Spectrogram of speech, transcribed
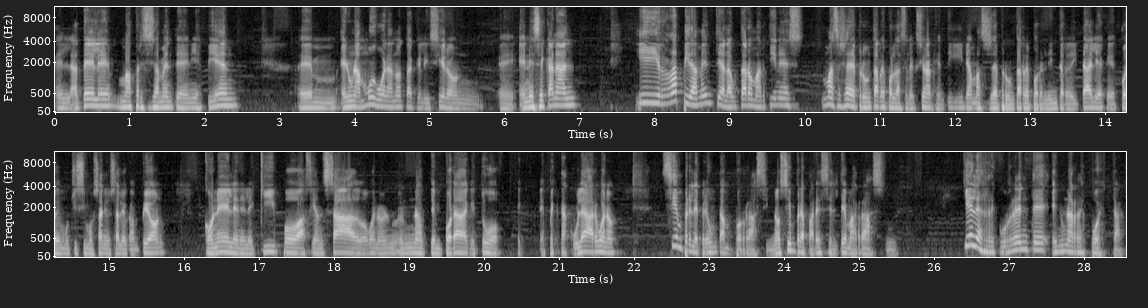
en la tele, más precisamente en ESPN, eh, en una muy buena nota que le hicieron eh, en ese canal y rápidamente a Lautaro Martínez más allá de preguntarle por la selección argentina, más allá de preguntarle por el Inter de Italia, que después de muchísimos años salió campeón, con él en el equipo, afianzado, bueno, en en una temporada que tuvo e- espectacular, bueno, siempre le preguntan por Racing, ¿no? Siempre aparece el tema Racing. Y él es recurrente en una respuesta.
